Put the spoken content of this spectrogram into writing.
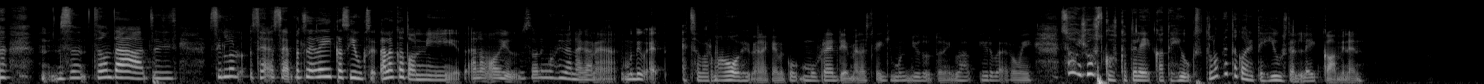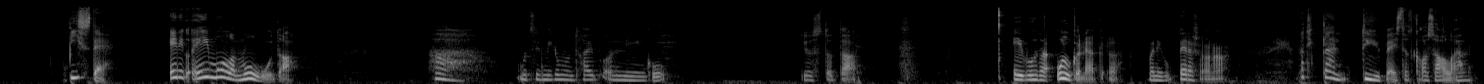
se, se on tää, se, siis, silloin se, se, se leikkasi hiukset, älä kato niitä, älä, se on niinku hyvä näköinen. Mutta niinku, et, et sä varmaan oo hyvä näköinen, kun mun friendien mielestä kaikki mun jutut on niinku hirveän rumia. Se on just koska te leikkaatte hiukset. Lopettakaa niiden hiusten leikkaaminen. Piste. Ei, niinku, ei mulla muuta. Mut sit mikä mun type on niinku, jos tota, ei puhuta ulkonäköä, vaan niinku persoonaa Mä tykkään tyypeistä, jotka osaa olla ihan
